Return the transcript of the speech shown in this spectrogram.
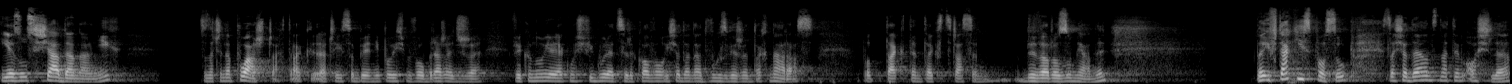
Jezus siada na nich, to znaczy na płaszczach, tak? Raczej sobie nie powinniśmy wyobrażać, że wykonuje jakąś figurę cyrkową i siada na dwóch zwierzętach naraz, bo tak ten tekst czasem bywa rozumiany. No i w taki sposób, zasiadając na tym ośle,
